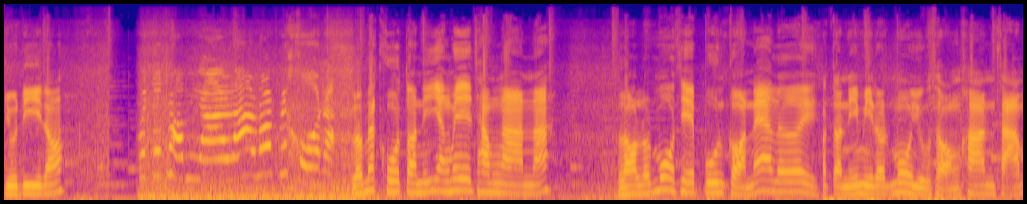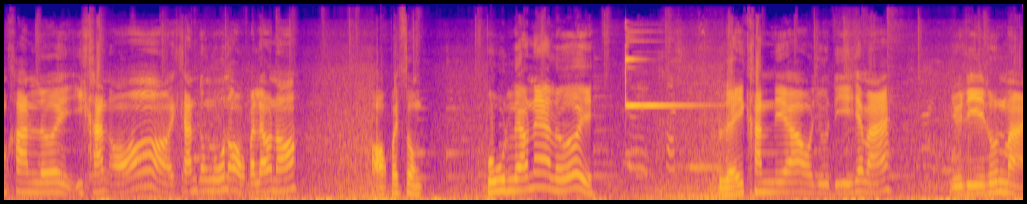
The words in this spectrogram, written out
อยู่ดีเนาะมันจะทำงานแล้วรถไปโคตรอะรถแมคโครตอนนี้ยังไม่ได้ทำงานนะ รอรถโม่เทปูนก่อนแน่เลยเพราะตอนนี้มีรถโม่อยู่สองคันสามคันเลย อีกคันอ๋ออีกคันตรงนู้นออกไปแล้วเนาะออกไปส่งปูนแล้วแน่เลย เหลืออีกคันเดียวอยู่ดีใช่ไหมอ ยู่ดีรุ่นใหม่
